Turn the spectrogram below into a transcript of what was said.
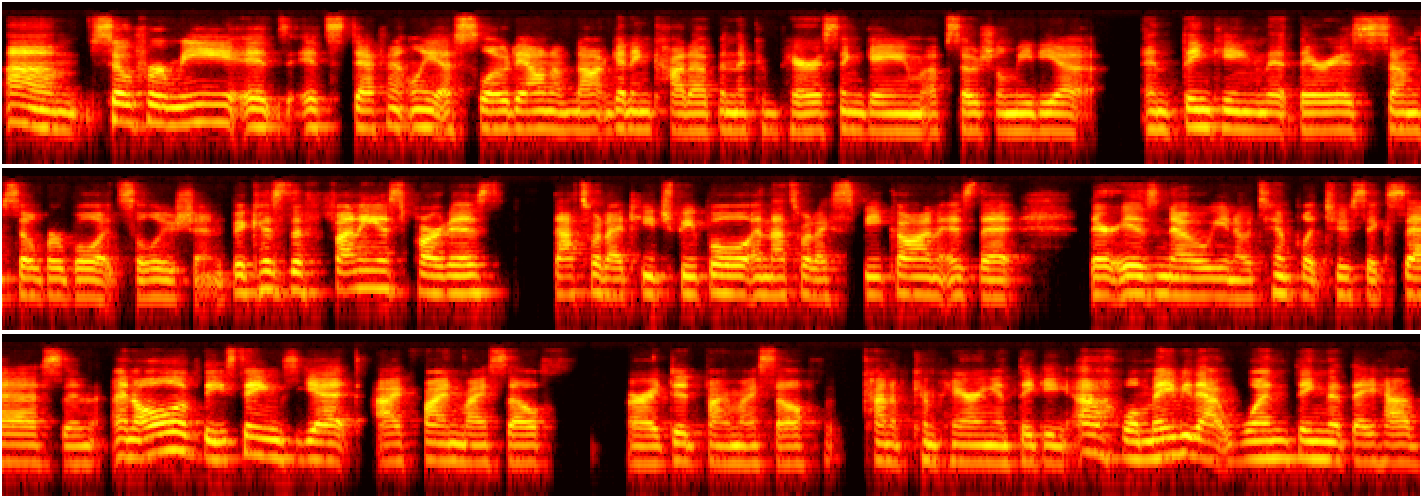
Um, so for me, it's it's definitely a slowdown of not getting caught up in the comparison game of social media and thinking that there is some silver bullet solution. Because the funniest part is that's what I teach people and that's what I speak on is that there is no, you know, template to success and and all of these things yet I find myself or I did find myself kind of comparing and thinking, oh, well, maybe that one thing that they have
